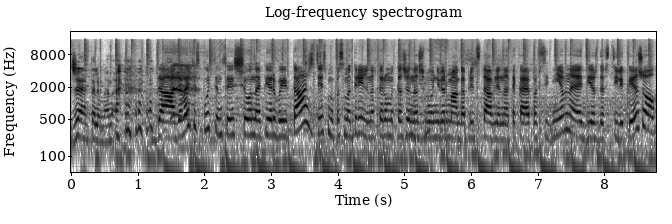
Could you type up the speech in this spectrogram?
джентльмена. Да, давайте спустимся еще на первый этаж. Здесь мы посмотрели, на втором этаже нашего универмага представлена такая повседневная одежда в стиле casual,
